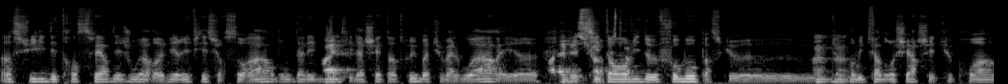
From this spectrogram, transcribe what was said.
un, suivi des transferts des joueurs vérifiés sur Sorar. Donc, d'aller bien qu'il achète un truc, bah, tu vas le voir. Et si tu as envie de FOMO parce que hum, tu n'as hum. pas envie de faire de recherche et tu crois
